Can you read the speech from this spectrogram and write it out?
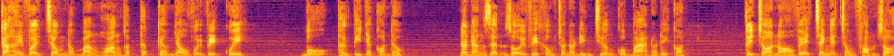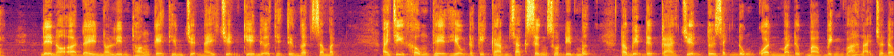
Cả hai vợ chồng nó bàng hoàng hấp tấp kéo nhau vội về quê. Bố, thằng tí nhà con đâu? Nó đang giận dỗi vì không cho nó đến trường của bà nó đấy con. Tôi cho nó vẽ tranh ở trong phòng rồi. Để nó ở đây nó liến thoáng kể thêm chuyện này chuyện kia nữa thì tôi ngất ra mất. Anh chị không thể hiểu được cái cảm giác sừng sốt đến mức Nó biết được cả chuyện tôi rách đúng quần mà được bà Bình vá lại cho đâu.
